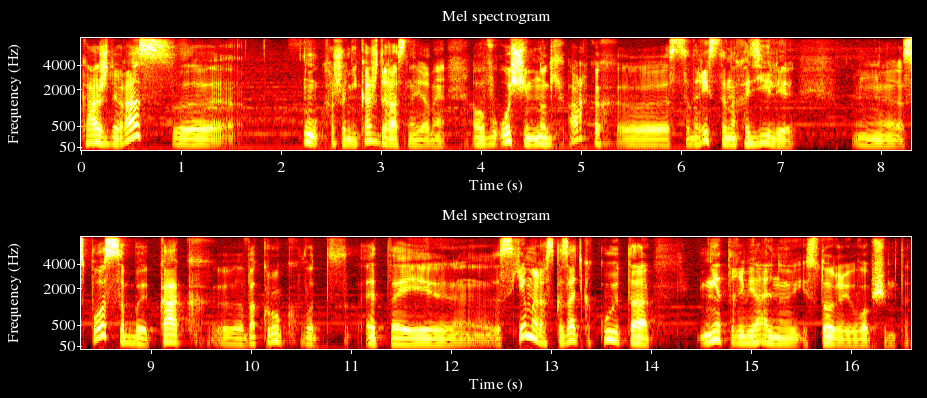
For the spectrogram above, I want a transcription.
каждый раз э, ну, хорошо, не каждый раз, наверное, а в очень многих арках э, сценаристы находили э, способы, как э, вокруг вот этой э, схемы рассказать какую-то нетривиальную историю, в общем-то.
